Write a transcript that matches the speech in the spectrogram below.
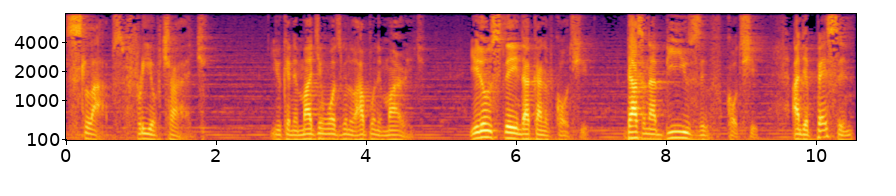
slaps free of charge, you can imagine what's going to happen in marriage. You don't stay in that kind of courtship. That's an abusive courtship. And the person,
